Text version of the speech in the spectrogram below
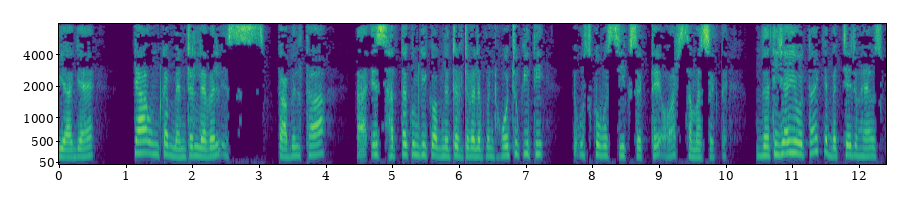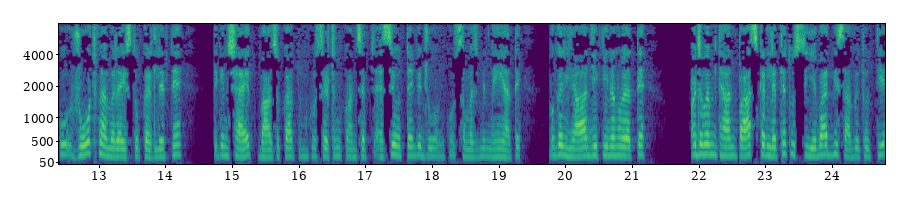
دیا گیا ہے کیا ان کا مینٹل لیول اس قابل تھا اس حد تک ان کی کوگنیٹو ڈیولپمنٹ ہو چکی تھی کہ اس کو وہ سیکھ سکتے اور سمجھ سکتے نتیجہ یہ ہوتا ہے کہ بچے جو ہیں اس کو روٹ میمورائز تو کر لیتے ہیں لیکن شاید بعض اوقات ان کو سرٹن کانسیپٹ ایسے ہوتے ہیں کہ جو ان کو سمجھ میں نہیں آتے مگر یاد یقیناً ہو جاتے ہیں اور جب امتحان پاس کر لیتے ہیں تو اس سے یہ بات بھی ثابت ہوتی ہے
